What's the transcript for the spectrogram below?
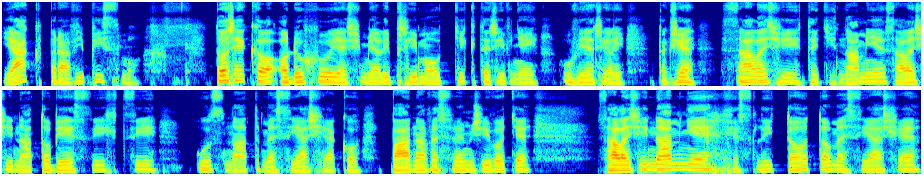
jak praví písmo. To řekl o duchu, jež měli přijmout ti, kteří v něj uvěřili. Takže záleží teď na mě, záleží na tobě, jestli chci uznat Mesiáš jako pána ve svém životě, Záleží na mě, jestli tohoto Mesiáše,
